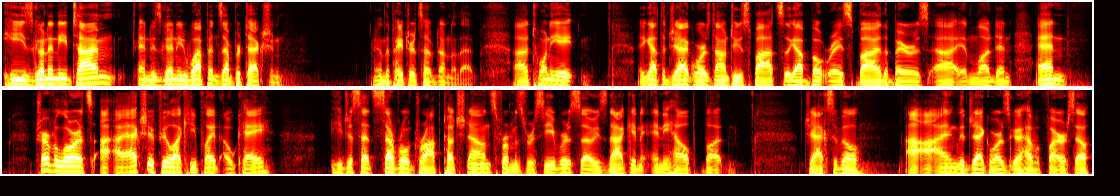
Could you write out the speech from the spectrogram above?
He's going to need time and he's going to need weapons and protection. And the Patriots have none of that. Uh, 28, they got the Jaguars down two spots. They got boat race by the Bears uh, in London. And Trevor Lawrence, I, I actually feel like he played okay he just had several drop touchdowns from his receivers, so he's not getting any help. But Jacksonville, I, I think the Jaguars are going to have a fire sale.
